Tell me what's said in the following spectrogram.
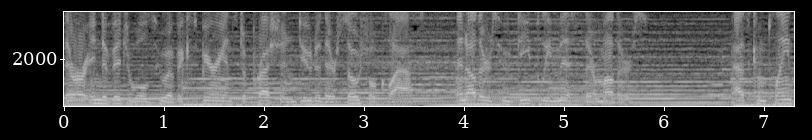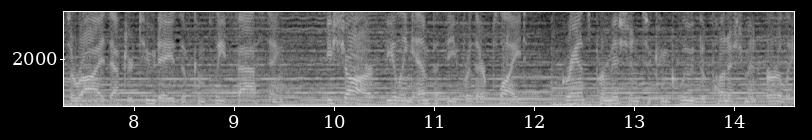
there are individuals who have experienced depression due to their social class and others who deeply miss their mothers. As complaints arise after two days of complete fasting, Ishar, feeling empathy for their plight, grants permission to conclude the punishment early.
